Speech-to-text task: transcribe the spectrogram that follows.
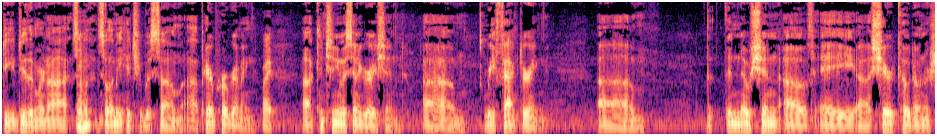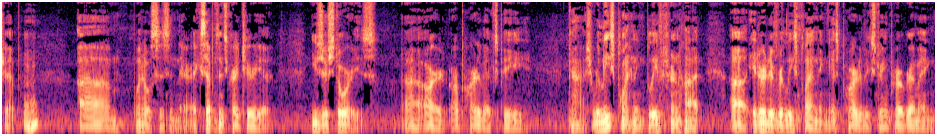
do you do them or not? So, Mm-hmm. so let me hit you with some uh, pair programming, Right. uh, continuous integration, um, refactoring, um, the, the notion of a uh, shared code ownership. Um, what else is in there? Acceptance criteria, user stories uh, are are part of XP. Gosh, release planning, believe it or not, uh, iterative release planning is part of extreme programming.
